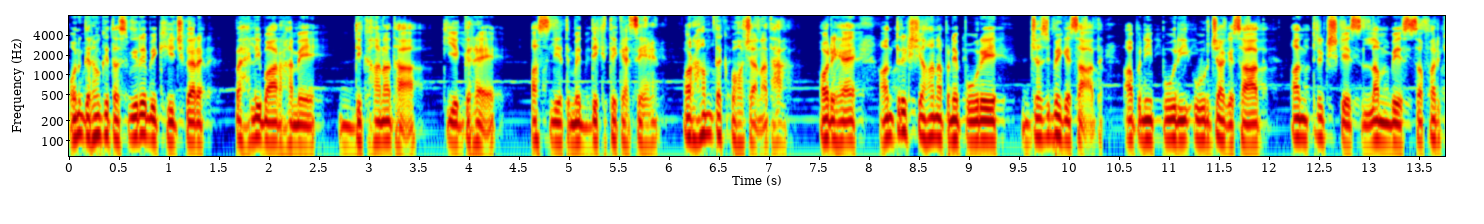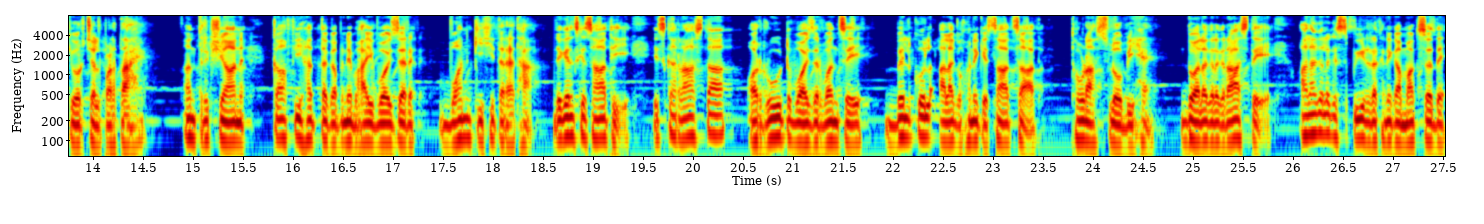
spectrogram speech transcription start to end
उन ग्रहों की तस्वीरें भी खींचकर पहली बार हमें दिखाना था कि ये ग्रह असलियत में दिखते कैसे हैं और हम तक पहुंचाना था। और यह अंतरिक्ष यान अपने पूरे जज्बे के साथ, अपनी पूरी ऊर्जा के साथ अंतरिक्ष के इस लंबे सफ़र की ओर चल पड़ता है। अंतरिक्ष यान काफ़ी हद तक अपने भाई वॉयजर वन की ही तरह था, लेकिन इसके साथ ही इसका रास्ता और रूट वॉयजर वन से बिल्कुल अलग होने के साथ साथ थोड़ा स्लो भी है। दो अलग अलग रास्ते अलग अलग स्पीड रखने का मकसद,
